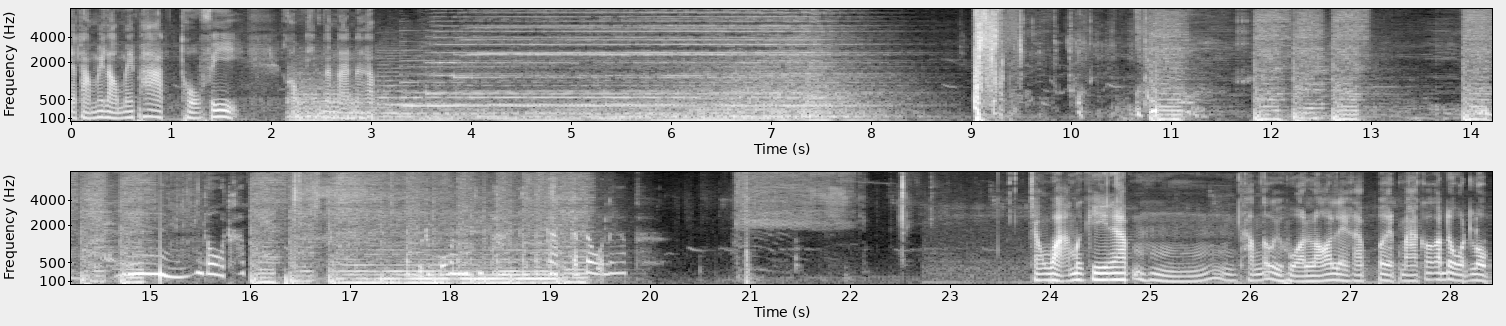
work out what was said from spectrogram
จะทำให้เราไม่พลาดโทฟี่ของทีมนั้นๆนะครับ จังหวะเมื่อกี้นะครับอื้อหือทำต้องหัวร้อนเลยครับ เปิดมาก็กระโดดหลบ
